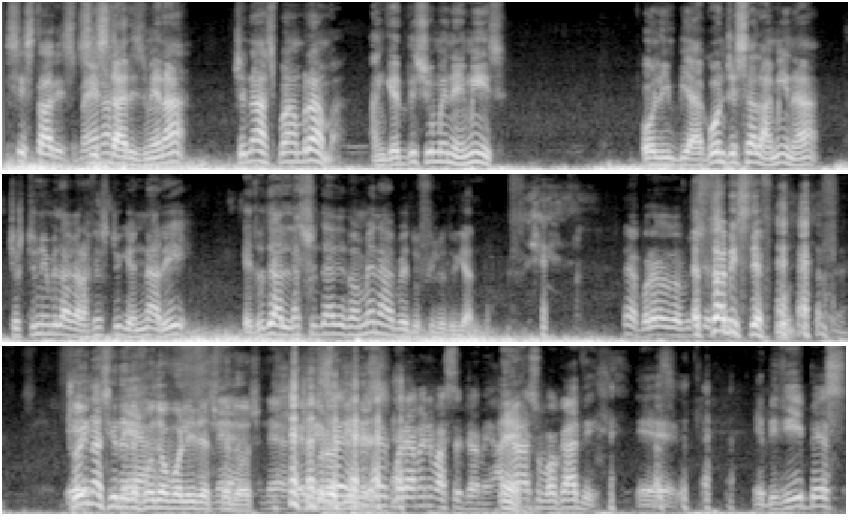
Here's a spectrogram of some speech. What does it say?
Συσταρισμένα. συσταρισμένα. Και να σου πω ένα πράγμα. Αν κερδίσουμε εμείς Ολυμπιακό και Σαλαμίνα, και έρθουν οι μεταγραφές του Γενάρη, ε, τότε αλλάσουν τα δεδομένα με του φίλου του Γιάννου. Ναι, μπορεί να το πεις Ε, και θα εσύ. πιστεύουν. Και όχι να σύρετε ναι. φωτοβολίδες Ναι, φέτος. ναι. Εμείς- εμείς μπορεί να μην είμαστε τζαμί. Ναι. Αλλά να σου πω κάτι. Ε, Επειδή είπες,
